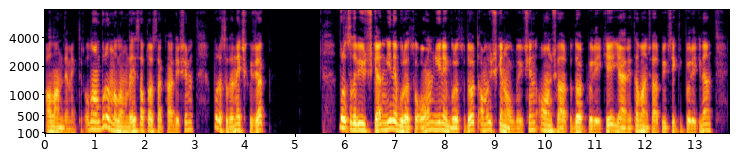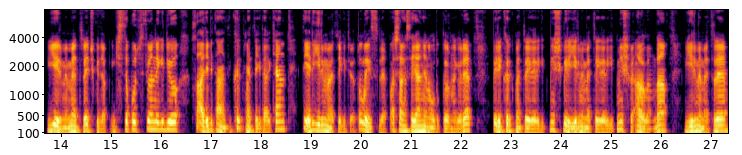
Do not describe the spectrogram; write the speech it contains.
alan demektir. O zaman buranın alanını da hesaplarsak kardeşim burası da ne çıkacak? Burası da bir üçgen. Yine burası 10. Yine burası 4. Ama üçgen olduğu için 10 çarpı 4 bölü 2 yani taban çarpı yükseklik bölü 2'den 20 metre çıkacak. İkisi de pozitif yönde gidiyor. Sadece bir tanesi 40 metre giderken diğeri 20 metre gidiyor. Dolayısıyla başlangıçta yan yana olduklarına göre biri 40 metre ileri gitmiş, biri 20 metre ileri gitmiş ve aralarında 20 metre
